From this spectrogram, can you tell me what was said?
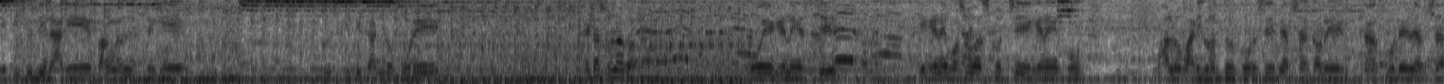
যে কিছুদিন আগে বাংলাদেশ থেকে দুষ্কৃতিকাণ্ড করে এটা শোনা কথা ও এখানে এসছে, এখানে বসবাস করছে, এখানে খুব ভালো বাড়িঘর করেছে, ব্যবসা করে ট্রান্সপোর্টের ব্যবসা।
